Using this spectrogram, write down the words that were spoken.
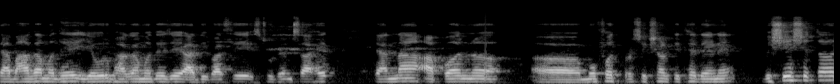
त्या भागामध्ये येऊर भागामध्ये जे आदिवासी स्टुडंट्स आहेत त्यांना आपण मोफत प्रशिक्षण तिथे देणे. विशेषतः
